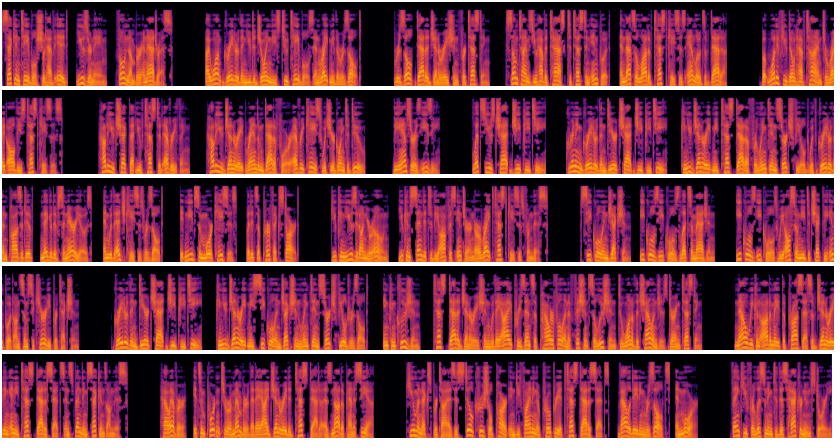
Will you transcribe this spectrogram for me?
Second table should have id, username, phone number, and address. I want greater than you to join these two tables and write me the result. Result data generation for testing. Sometimes you have a task to test an input, and that's a lot of test cases and loads of data. But what if you don't have time to write all these test cases? How do you check that you've tested everything? How do you generate random data for every case which you're going to do? The answer is easy. Let's use ChatGPT. Grinning greater than Dear ChatGPT, can you generate me test data for LinkedIn search field with greater than positive, negative scenarios, and with edge cases result? It needs some more cases, but it's a perfect start. You can use it on your own, you can send it to the office intern or write test cases from this. SQL injection equals equals let's imagine equals equals we also need to check the input on some security protection. Greater than Dear Chat GPT, can you generate me SQL injection LinkedIn search field result? In conclusion, test data generation with AI presents a powerful and efficient solution to one of the challenges during testing. Now we can automate the process of generating any test datasets and spending seconds on this. However, it's important to remember that AI generated test data is not a panacea. Human expertise is still crucial part in defining appropriate test datasets, validating results, and more. Thank you for listening to this HackerNoon story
